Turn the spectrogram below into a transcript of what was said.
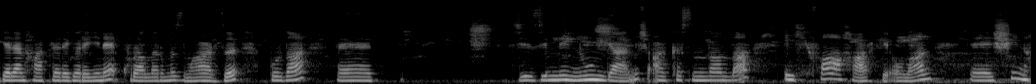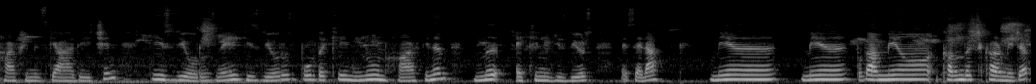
gelen harflere göre yine kurallarımız vardı. Burada e, cezimli nun gelmiş. Arkasından da ihfa harfi olan e, şin harfimiz geldiği için gizliyoruz. Neyi gizliyoruz? Buradaki nun harfinin n ekini gizliyoruz. Mesela mi mi buradan mi kalın da çıkarmayacak.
